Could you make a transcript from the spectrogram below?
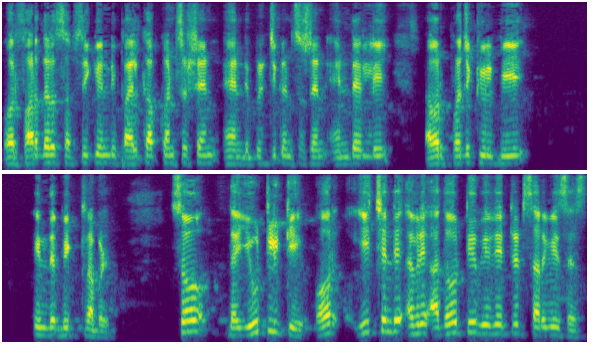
or further subsequently pile cap construction and bridge construction entirely our project will be in the big trouble. So the utility or each and every authority related services,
